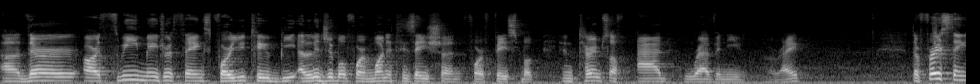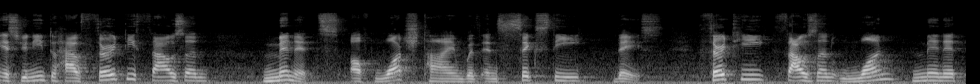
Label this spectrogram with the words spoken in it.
Uh, there are three major things for you to be eligible for monetization for Facebook in terms of ad revenue. All right. The first thing is you need to have 30,000 minutes of watch time within 60 days. 30,000 one minute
